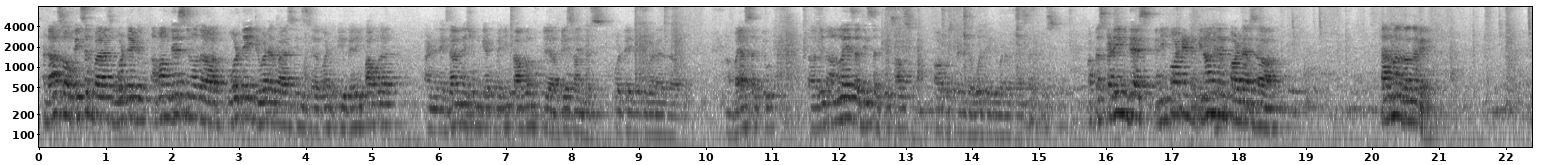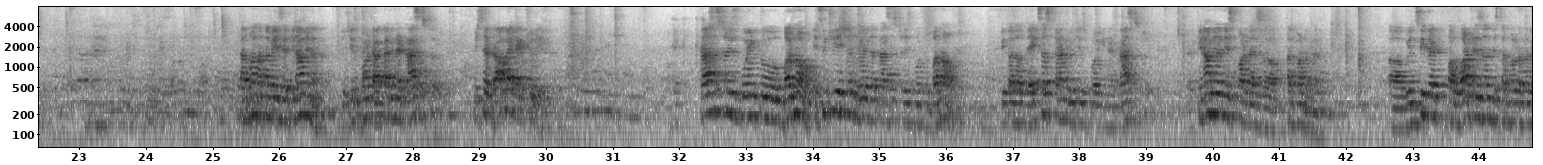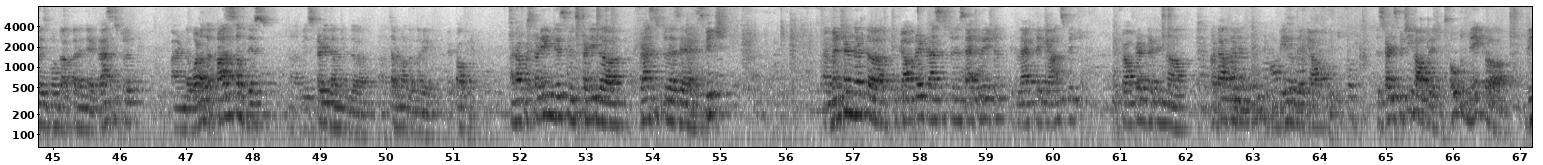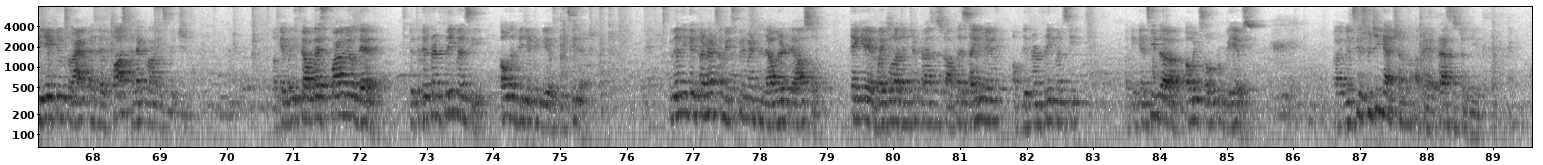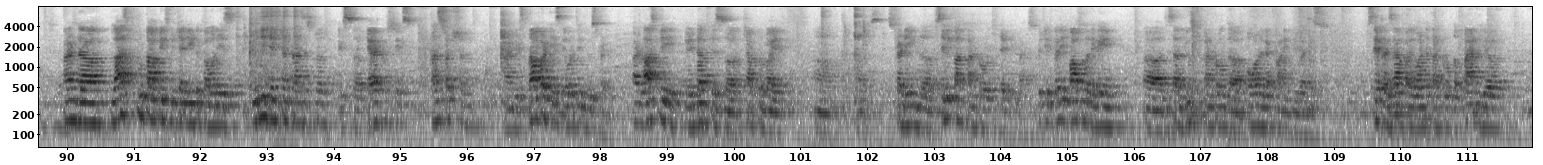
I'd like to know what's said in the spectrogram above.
And also fixed bias voltage, among this, you know, the voltage divider bias is uh, going to be very popular. And in examination get many problems uh, based on this voltage divider uh, bias circuit. Uh, we'll analyze these circuits also, how to study the voltage divider bias circuits. After studying this, an important phenomenon called as uh, thermal runaway. Thermal runaway is a phenomenon which is going to occur in a transistor. It's a drawback actually. Transistor is going to burn out, a situation where the transistor is going to burn out because of the excess current which is flowing in a transistor. Phenomenon is called as uh, thermal runaway. Uh, we'll see that for what reason this thermal runaway is going to occur in a transistor and what are the causes of this. Uh, we'll study them in the uh, thermal runaway topic. And after studying this, we'll study the transistor as a switch I mentioned that uh, if you operate transistor in saturation, it will act like a on switch. If you operate that in uh, cutoff region, it will behave like a off switch. To study switching operations, how to make uh, BJT to act as a fast electronic switch. Okay, but if you apply square wave there with a different frequency, how the BJT behaves, we'll see that. Okay. Even you can conduct some experiment in laboratory also. Take a bipolar junction transistor, apply sine wave of different frequency. Okay, you can see the how its output behaves uh, we'll see switching action of a transistor here. And uh, last two topics which I need to cover is unijunction transistor, its uh, characteristics, construction, and its properties, everything study. And lastly, we end up this uh, chapter by uh, uh, studying the silicon controlled rectifiers, which is very popular again. Uh, these are used to control the power electronic devices. Say for example, I want to control the fan here,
